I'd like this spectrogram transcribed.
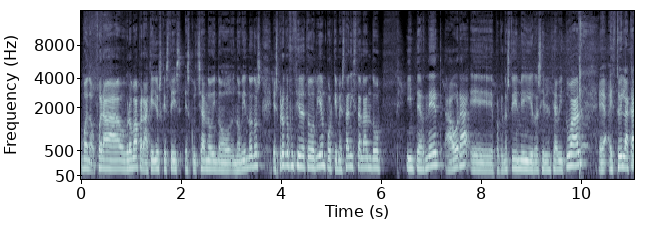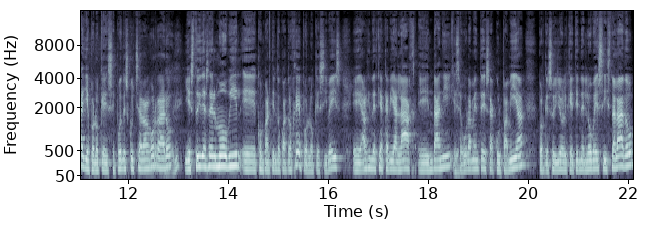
Bueno, fuera broma para aquellos que estéis escuchando y no, no viéndonos. Espero que funcione todo bien porque me están instalando internet ahora, eh, porque no estoy en mi residencia habitual. Eh, estoy en la calle, por lo que se puede escuchar algo raro. Y estoy desde el móvil eh, compartiendo 4G, por lo que si veis, alguien decía que había lag en Dani, seguramente sea culpa mía, porque soy yo el que tiene el OBS instalado.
